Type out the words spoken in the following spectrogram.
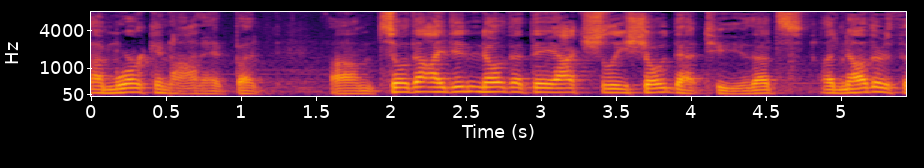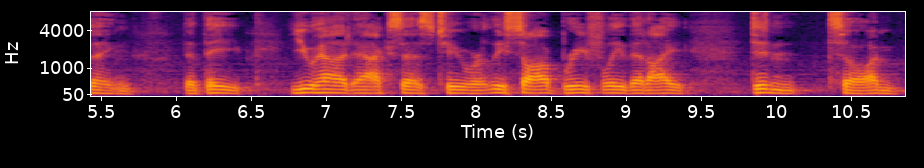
I'm working on it, but um, so that I didn't know that they actually showed that to you. That's another thing that they you had access to, or at least saw briefly that I didn't. So I'm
